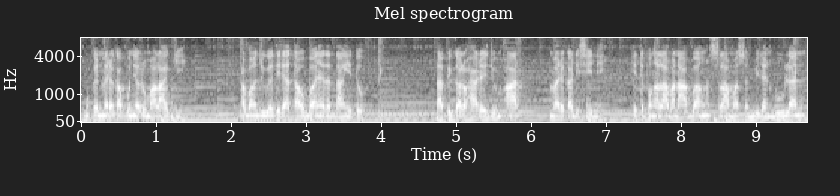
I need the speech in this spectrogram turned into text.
Mungkin mereka punya rumah lagi. Abang juga tidak tahu banyak tentang itu. Tapi kalau hari Jumat, mereka di sini. Itu pengalaman abang selama 9 bulan,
